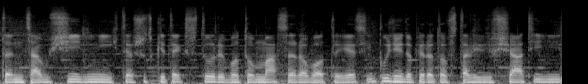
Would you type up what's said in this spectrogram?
ten cały silnik, te wszystkie tekstury, bo to masę roboty jest i później dopiero to wstawili w świat i,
